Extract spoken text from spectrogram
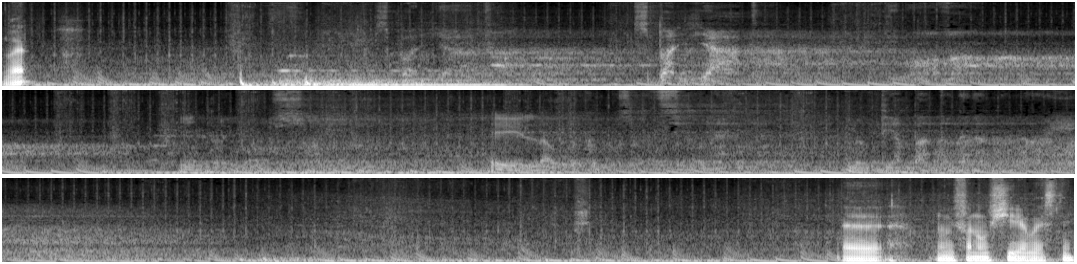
Vabbè. Eh, non mi fanno uscire questi?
